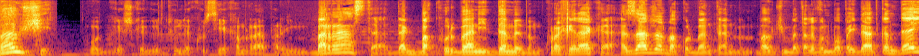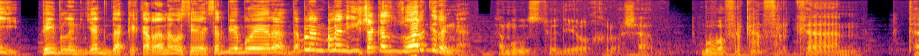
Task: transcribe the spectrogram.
باوکێت وەک گەشکە گرتوو لە کورسیەکەم ڕاپەڕیم بەڕاستە دەک بە قوربانی دەمە بم کوڕە خێراکە هزار جار بە قوربانتان بم باوکیم بە تەلەفۆن بۆ پەیدا بکەن دەی پێی بڵێن یەک دەقیقەڕانەوە سێوەکسەر بێ بۆ ئێرە دەبڵێن بڵێن ئیشەکە زۆر گرنگە هەموو ستۆدیۆ خرۆشا بوو بوو بە فرکان فرکان تا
